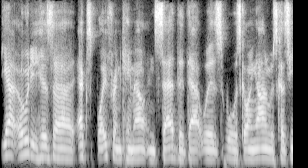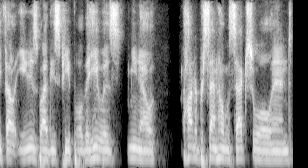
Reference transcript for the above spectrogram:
Yeah, Odie, his uh, ex boyfriend came out and said that that was what was going on was because he felt used by these people. That he was, you know, 100% homosexual and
